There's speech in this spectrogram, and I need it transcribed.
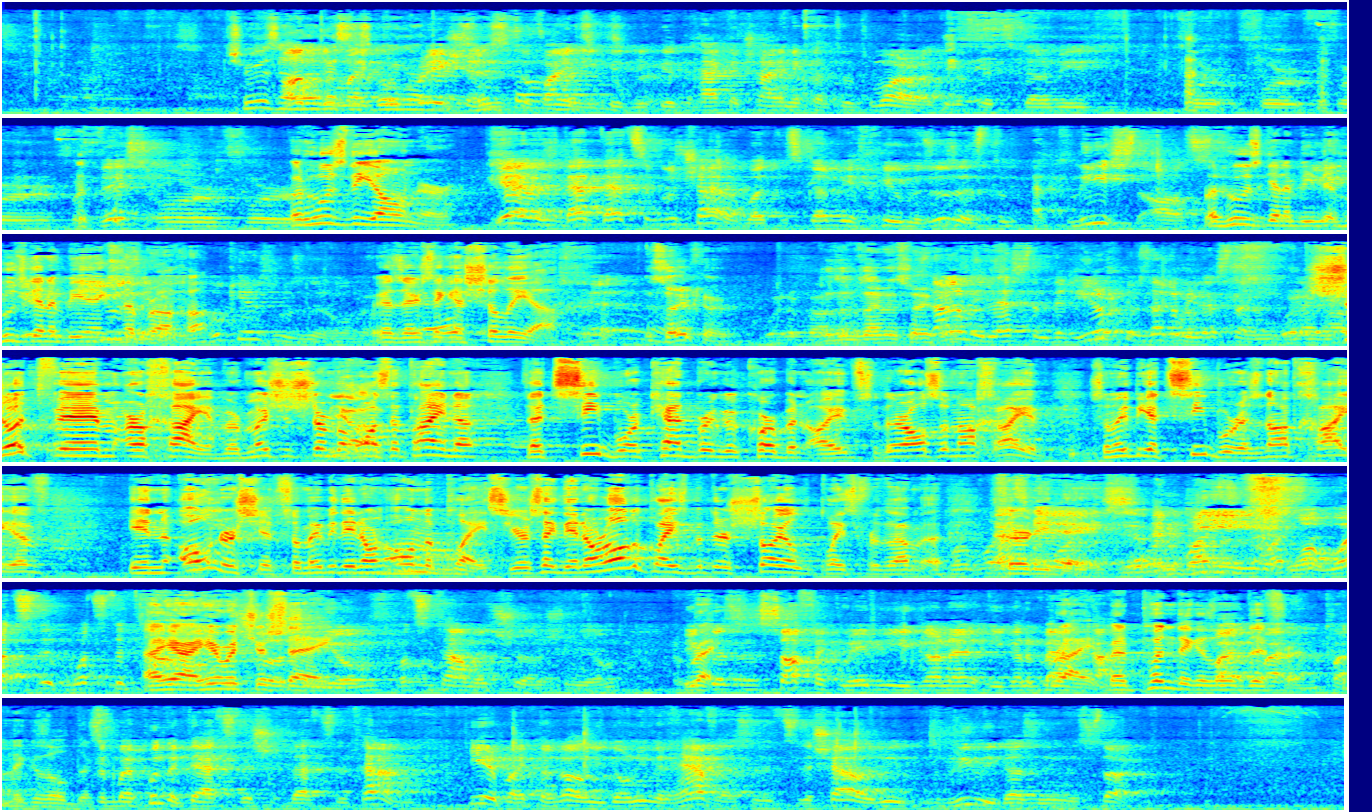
True how long under this my is corporation, Is this so oh, fine, you could, you could hack a China until tomorrow if it's going to be for, for, for, for this or for. But who's the owner? Yeah, that, that's a good child, but it's gonna be a few mezuzahs at least also. But who's gonna be the- who's gonna be in the bracha? Who cares who's the owner? Because there's like a shaliach. The Seicher. Doesn't say the It's not gonna be less than the York is not gonna be less than. Shutvim are chayiv, but Moshe Sternbuch Yeah. wants to taina that Tzibur can't bring a korban oiv, so they're also not chayiv. So maybe a Tzibur is not chayiv in ownership, so maybe they don't own the place. You're saying they don't own the place, but they're soiled the place for the, uh, 30 days. And B, what, what's the what's the? I hear- I hear what you're saying. Yom? What's the time of Shloshim Yom? Right. Because in Suffolk, maybe you're gonna you're gonna back Right, up. but Pundik is a little By- different. by- Pundik is a little different. So by Pundik, that's the that's the time. Here by Tangal, you don't even have that. So it's the shallow really, really doesn't even start.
